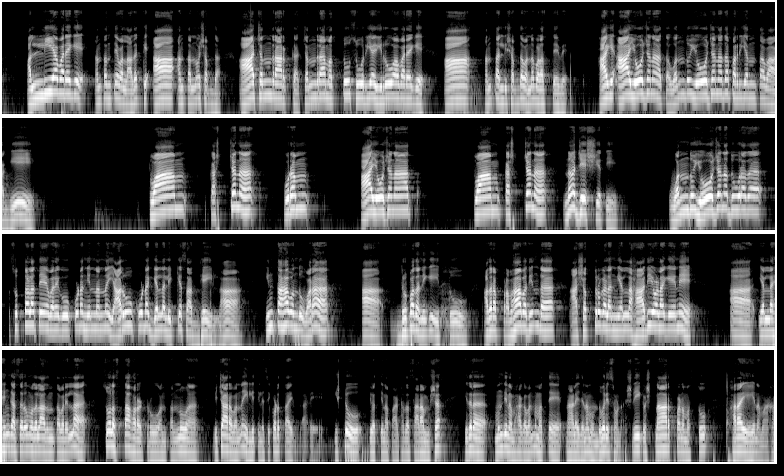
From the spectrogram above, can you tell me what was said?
ಅಲ್ಲಿಯವರೆಗೆ ಅಂತಂತೇವಲ್ಲ, ಅದಕ್ಕೆ ಆ ಅಂತನ್ನೋ ಶಬ್ದ. ಆ ಚಂದ್ರಾರ್ಕ, ಚಂದ್ರ ಮತ್ತು ಸೂರ್ಯ ಇರುವವರೆಗೆ ಆ ಅಂತ ಅಲ್ಲಿ ಶಬ್ದವನ್ನು ಬಳಸ್ತೇವೆ. ಹಾಗೆ ಆ ಯೋಜನಾತ ಒಂದು ಯೋಜನದ ಪರ್ಯಂತವಾಗಿ ತ್ವಾಂ ಕಶ್ಚನ ಪುರಂ ಆ ಯೋಜನಾತ್ ತ್ವಾಂ ಕಶ್ಚನ ನ ಜೇಷ್ಯತಿ. ಒಂದು ಯೋಜನ ದೂರದ ಸುತ್ತಳತೆಯವರೆಗೂ ಕೂಡ ನಿನ್ನನ್ನು ಯಾರೂ ಕೂಡ ಗೆಲ್ಲಲಿಕ್ಕೆ ಸಾಧ್ಯ ಇಲ್ಲ. ಇಂತಹ ಒಂದು ವರ ಆ ದೃಪದನಿಗೆ ಇತ್ತು. ಅದರ ಪ್ರಭಾವದಿಂದ ಆ ಶತ್ರುಗಳನ್ನೆಲ್ಲ ಹಾದಿಯೊಳಗೇನೆ ಆ ಎಲ್ಲ ಹೆಂಗಸರು ಮೊದಲಾದಂಥವರೆಲ್ಲ ಸೋಲಿಸ್ತಾ ಹೊರಟರು ಅಂತನ್ನುವ ವಿಚಾರವನ್ನು ಇಲ್ಲಿ ತಿಳಿಸಿಕೊಡ್ತಾ ಇದ್ದಾರೆ. ಇಷ್ಟು ಇವತ್ತಿನ ಪಾಠದ ಸಾರಾಂಶ. ಇದರ ಮುಂದಿನ ಭಾಗವನ್ನು ಮತ್ತೆ ನಾಳೆ ದಿನ ಮುಂದುವರಿಸೋಣ. ಶ್ರೀಕೃಷ್ಣಾರ್ಪಣಮಸ್ತು. ಹರಯೇ ನಮಃ.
